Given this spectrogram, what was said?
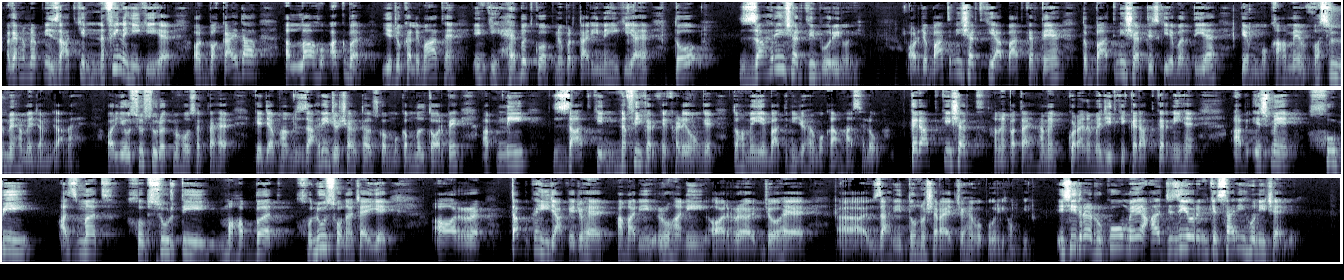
اگر ہم نے اپنی ذات کی نفی نہیں کی ہے اور باقاعدہ اللہ اکبر یہ جو کلمات ہیں ان کی حیبت کو اپنے اوپر تاری نہیں کیا ہے، تو ظاہری شرط ہی پوری ہوئی۔ اور جو باطنی شرط کی آپ بات کرتے ہیں، تو باطنی شرط اس کی یہ بنتی ہے کہ مقام وصل میں ہمیں جم جانا ہے۔ اور یہ اسی صورت میں ہو سکتا ہے کہ جب ہم ظاہری جو شرط ہے، اس کو مکمل طور پہ اپنی ذات کی نفی کر کے کھڑے ہوں گے، تو ہمیں یہ باطنی جو ہے، مقام حاصل ہوگا۔ قرات کی شرط، ہمیں پتہ ہے، ہمیں قرآن مجید کی قرات کرنی ہے۔ اب اس میں خوبی، عظمت، خوبصورتی، محبت خلوص ہونا چاہیے۔ اور تب کہیں جا کے جو ہے ہماری روحانی اور جو ہے ظاہری دونوں شرائط جو ہیں وہ پوری ہوں گی۔ اسی طرح رکوع میں عاجزی اور انکساری ہونی چاہیے۔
